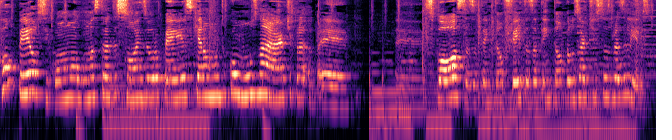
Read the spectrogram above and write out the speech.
rompeu-se com algumas tradições europeias que eram muito comuns na arte pra, é, é, expostas até então, feitas até então pelos artistas brasileiros.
